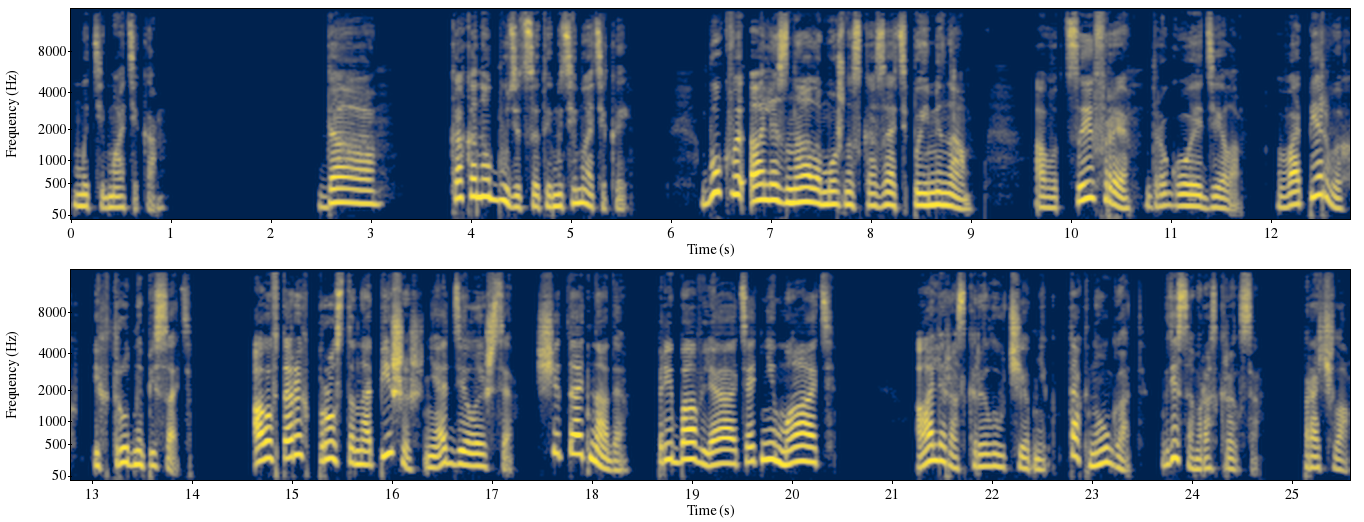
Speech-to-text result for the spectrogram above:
математика. Да, как оно будет с этой математикой? Буквы Аля знала, можно сказать, по именам. А вот цифры — другое дело. Во-первых, их трудно писать. А во-вторых, просто напишешь — не отделаешься. Считать надо. Прибавлять, отнимать. Аля раскрыла учебник. Так, наугад. Где сам раскрылся? Прочла.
